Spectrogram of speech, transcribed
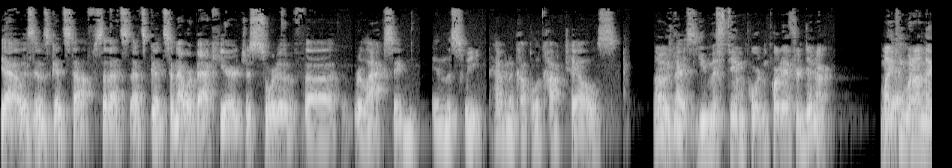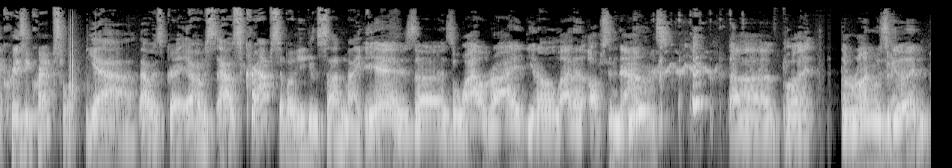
Yeah, it was it was good stuff. So that's that's good. So now we're back here, just sort of uh, relaxing in the suite, having a couple of cocktails. Oh, you, Nice. you missed the important part after dinner. Mikey Yeah. went on that crazy crap swap. Yeah, that was great. How's how's craps at Mohegan Sun, Mike? Yeah, it was, uh, it was a wild ride. You know, a lot of ups and downs. uh, but the run was good,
